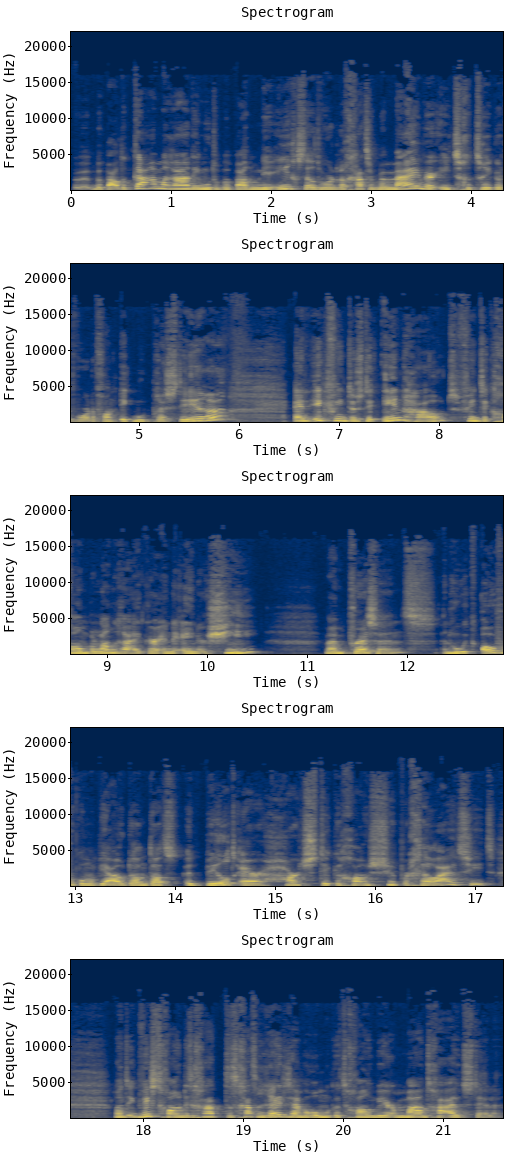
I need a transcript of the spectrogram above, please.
een bepaalde camera. Die moet op een bepaalde manier ingesteld worden. Dan gaat er bij mij weer iets getriggerd worden van ik moet presteren. En ik vind dus de inhoud vind ik gewoon belangrijker en de energie mijn presence en hoe ik overkom op jou, dan dat het beeld er hartstikke gewoon super geil uitziet. Want ik wist gewoon, dit gaat, dat gaat een reden zijn waarom ik het gewoon weer een maand ga uitstellen.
